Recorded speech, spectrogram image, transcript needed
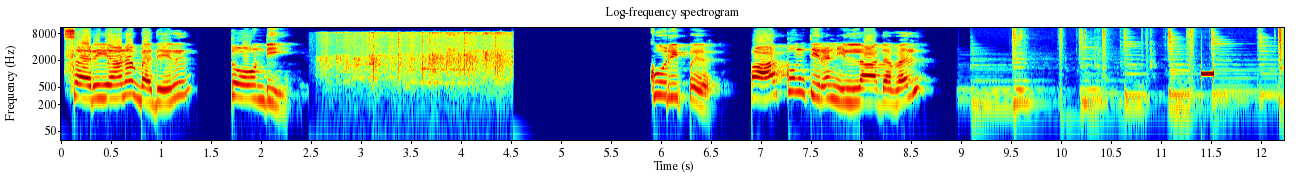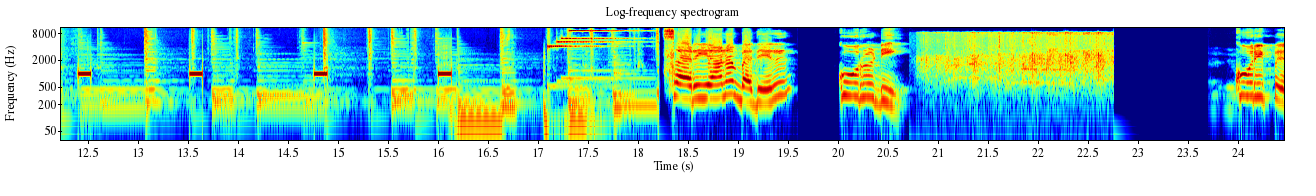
சரியான பதில் தோண்டி. குறிப்பு பார்க்கும் திறன் இல்லாதவள் சரியான பதில் குருடி. குறிப்பு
